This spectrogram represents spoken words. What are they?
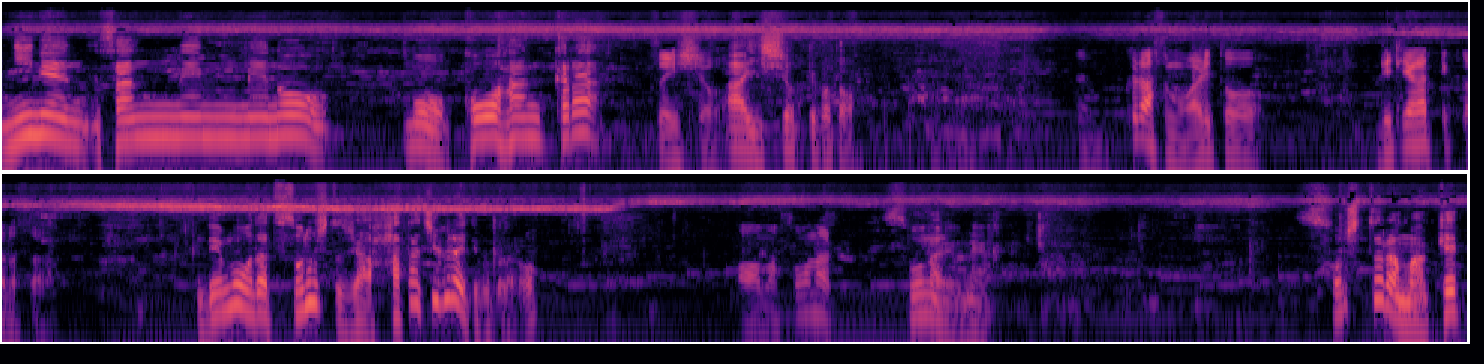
2年、3年目のもう後半から、そう一緒。あ、一緒ってこと。クラスも割と出来上がってくからさ。でもうだってその人じゃあ二十歳ぐらいってことだろ？ああ、まあそうなる。そうなるよね。そしたらまあ結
